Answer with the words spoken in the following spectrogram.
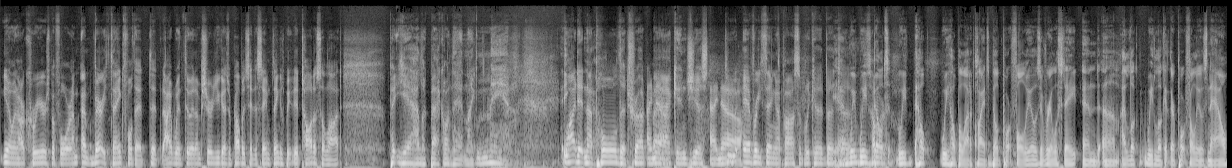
you know in our careers before. I'm I'm very thankful that that I went through it. I'm sure you guys would probably say the same thing because we it taught us a lot. But yeah, I look back on that and like, man, why didn't I pull the truck I know. back and just I know. do everything I possibly could? But Yeah, uh, we've we've it's hard. built we've helped we help a lot of clients build portfolios of real estate, and um, I look we look at their portfolios now.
